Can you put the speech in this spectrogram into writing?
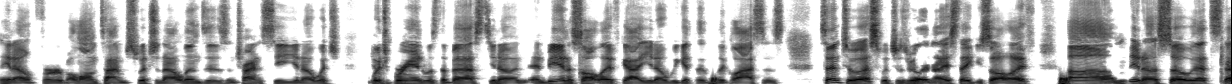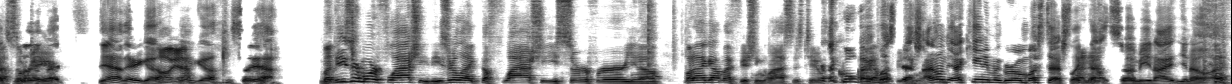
you know for a long time switching out lenses and trying to see you know which which brand was the best you know? And, and being a salt life guy you know we get the, the glasses sent to us which is really nice. Thank you salt life. Um you know so that's that's one right the, yeah there you go Oh, yeah. there you go so yeah But these are more flashy. These are like the flashy surfer, you know. But I got my fishing glasses too. That's a cool I guy my mustache. I don't. I can't even grow a mustache like that. So I mean, I you know, I,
